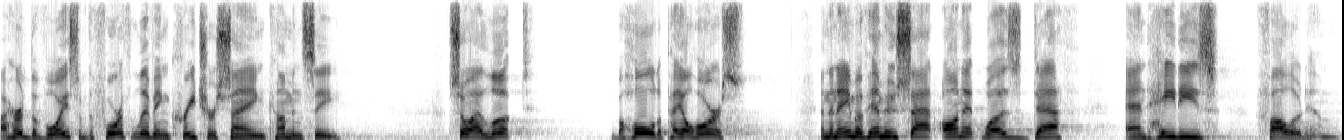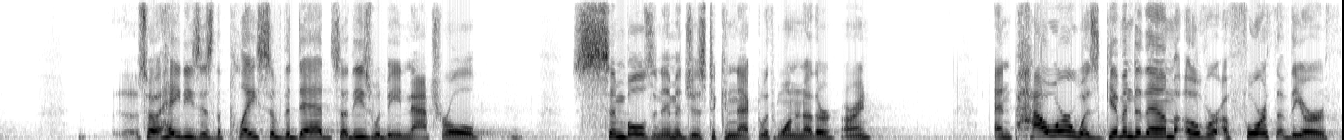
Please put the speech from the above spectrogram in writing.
I heard the voice of the fourth living creature saying, Come and see. So I looked, behold, a pale horse, and the name of him who sat on it was Death, and Hades followed him. So Hades is the place of the dead, so these would be natural symbols and images to connect with one another, all right? And power was given to them over a fourth of the earth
